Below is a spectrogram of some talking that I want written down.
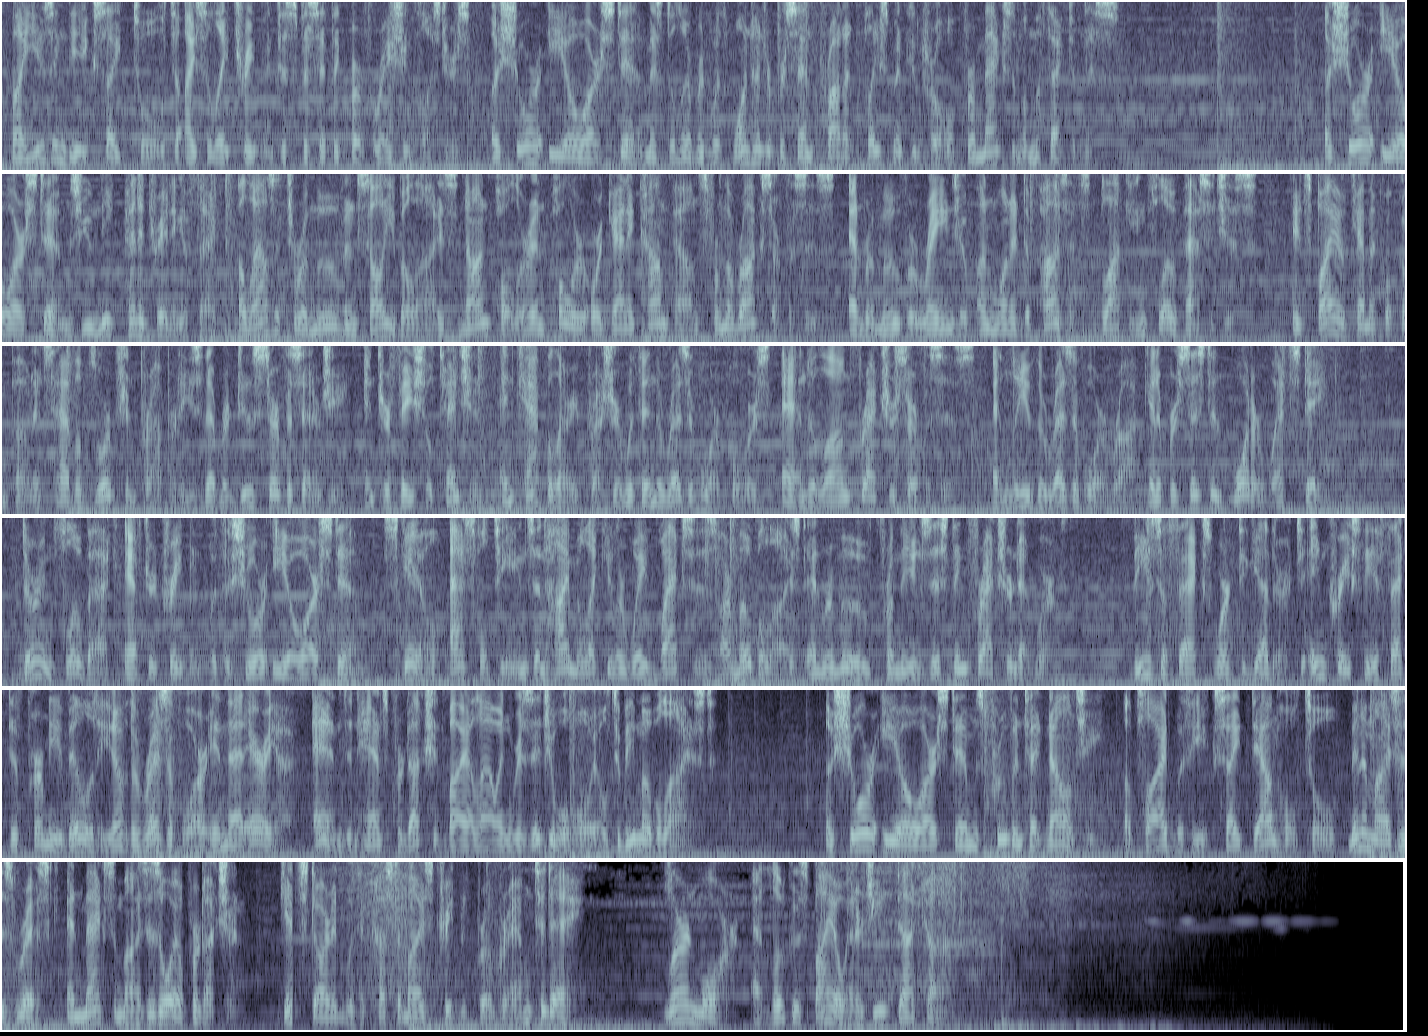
By using the Excite tool to isolate treatment to specific perforation clusters, a AssurEOR STIM is delivered with 100% product placement control for maximum effectiveness. AssurEOR STIM's unique penetrating effect allows it to remove and solubilize nonpolar and polar organic compounds from the rock surfaces and remove a range of unwanted deposits blocking flow passages. Its biochemical components have absorption properties that reduce surface energy, interfacial tension, and capillary pressure within the reservoir pores and along fracture surfaces, and leave the reservoir rock in a persistent water-wet state. During flowback after treatment with the Sure EOR STIM, scale, asphaltenes, and high molecular weight waxes are mobilized and removed from the existing fracture network. These effects work together to increase the effective permeability of the reservoir in that area and enhance production by allowing residual oil to be mobilized. AssurEOR STIM's proven technology, applied with the Excite downhole tool, minimizes risk and maximizes oil production. Get started with a customized treatment program today. Learn more at locusbioenergy.com.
